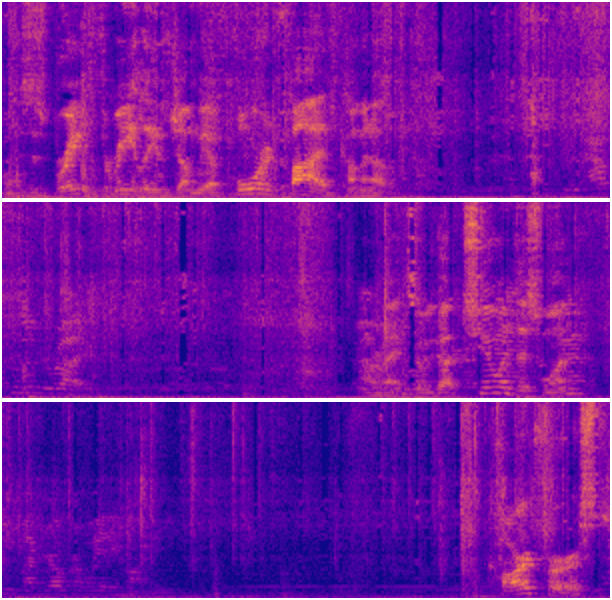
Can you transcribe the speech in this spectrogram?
This is break three, ladies and gentlemen. We have four and five coming up. You're absolutely right. All right, so we got two in this one. Can't keep my girlfriend waiting on me. Card first.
